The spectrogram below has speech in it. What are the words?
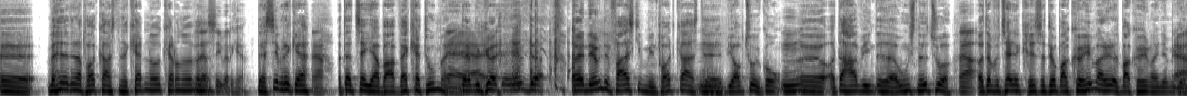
øh, hvad hedder den her podcast? Den hedder, kan noget? Kan du noget? Hvad Lad os se, hvad det kan. Lad os se, hvad det kan. Ja. Og der tænkte jeg bare, hvad kan du, mand? Ja, Ja, ja, da vi kørte hjem der. Og jeg nævnte det faktisk i min podcast, mm. øh, vi optog i går. Mm. Øh, og der har vi en, der hedder Ugens Nedtur. Ja. Og der fortalte jeg Chris, at det var bare at køre hele vejen ind, og bare køre hele vejen hjem igen. Ja,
